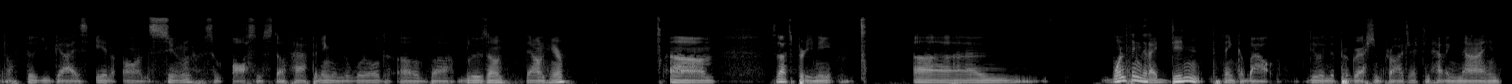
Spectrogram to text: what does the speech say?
that I'll fill you guys in on soon. Some awesome stuff happening in the world of uh, Blue Zone down here. Um, so that's pretty neat. Um, one thing that I didn't think about doing the progression project and having nine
